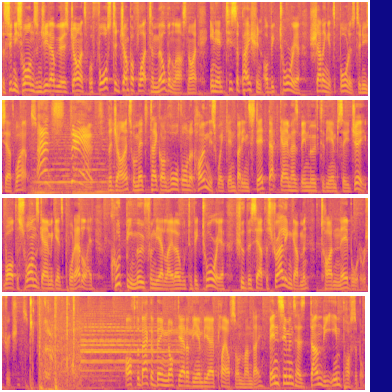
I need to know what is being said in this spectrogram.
the Sydney Swans and GWS Giants were forced to jump a flight to Melbourne last night in anticipation of Victoria shutting its borders to New South Wales. And stand! The Giants were meant to take on Hawthorn at home this weekend, but instead that game has been moved to the MCG, while the Swans game against Port Adelaide could be moved from the Adelaide Oval to Victoria should the South Australian government tighten their border restrictions. Off the back of being knocked out of the NBA playoffs on Monday, Ben Simmons has done the impossible.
